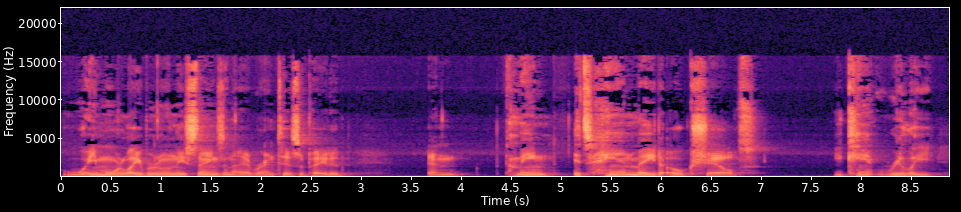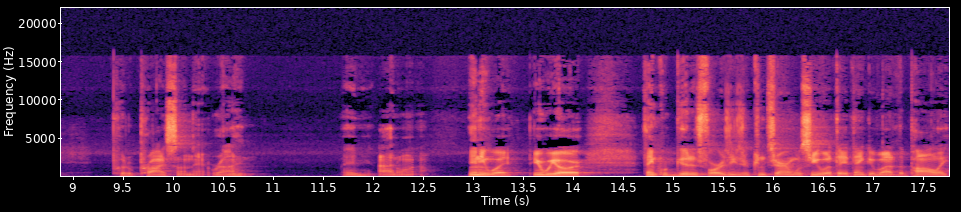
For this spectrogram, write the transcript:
way more labor on these things than I ever anticipated. And I mean, it's handmade oak shelves. You can't really put a price on that, right? Maybe? I don't know. Anyway, here we are. I think we're good as far as these are concerned. We'll see what they think about the poly.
